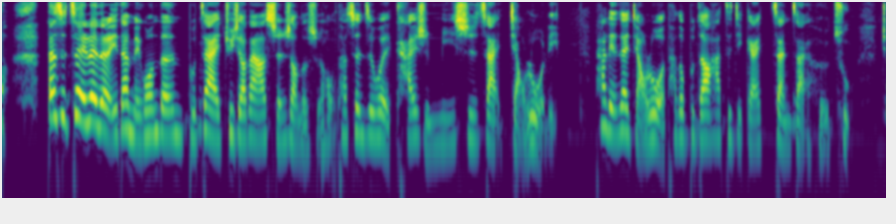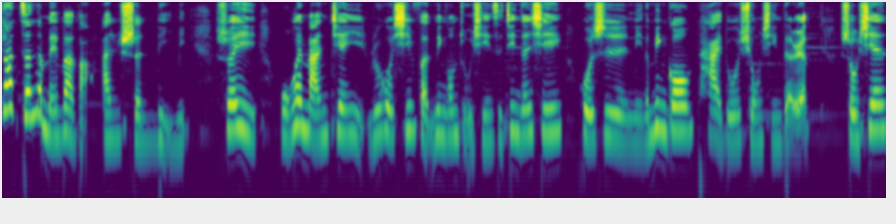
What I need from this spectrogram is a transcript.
但是这一类的人，一旦镁光灯不再聚焦在他身上的时候，他甚至会开始迷失在角落里。他连在角落，他都不知道他自己该站在何处，就他真的没办法安身立命。所以我会蛮建议，如果新粉命宫主星是竞争星，或者是你的命宫太多凶星的人，首先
